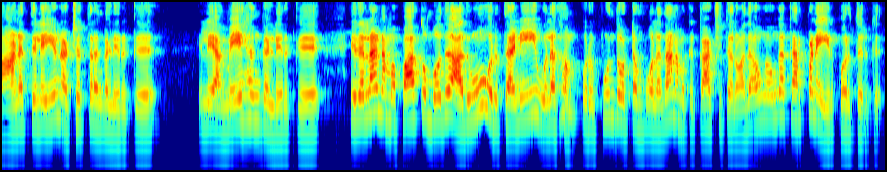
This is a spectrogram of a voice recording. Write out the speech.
வானத்திலேயும் நட்சத்திரங்கள் இருக்குது இல்லையா? மேகங்கள் இருக்குது இதெல்லாம் நம்ம பார்க்கும்போது அதுவும் ஒரு தனி உலகம் ஒரு பூந்தோட்டம் போல தான் நமக்கு காட்சி தரும். அது அவங்கவுங்க கற்பனை பொறுத்து இருக்குது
